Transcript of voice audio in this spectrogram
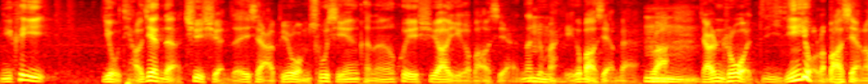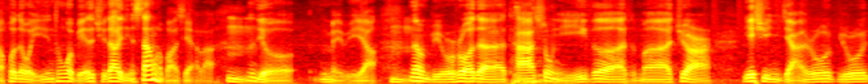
你可以。有条件的去选择一下，比如我们出行可能会需要一个保险，那就买一个保险呗，是吧？假如你说我已经有了保险了，或者我已经通过别的渠道已经上了保险了，那就没必要。那么比如说的，他送你一个什么券儿，也许你假如比如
